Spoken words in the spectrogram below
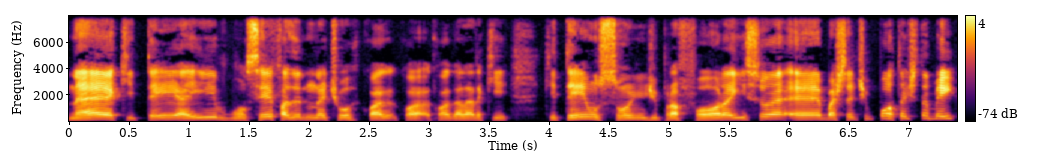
né? Que tem aí, você fazendo network com a, com a, com a galera que, que tem um sonho de ir para fora, isso é, é bastante importante também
